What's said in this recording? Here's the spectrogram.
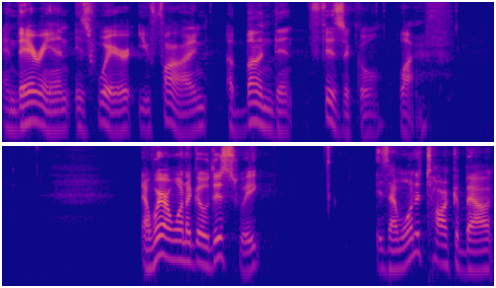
And therein is where you find abundant physical life. Now, where I want to go this week is I want to talk about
